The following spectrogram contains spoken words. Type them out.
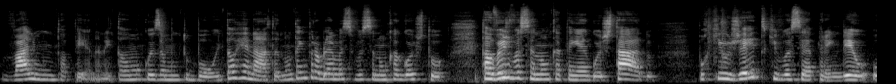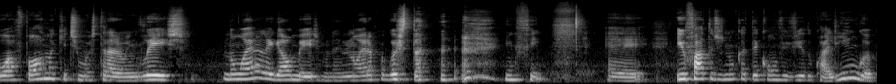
vale muito a pena, né? Então é uma coisa muito boa. Então, Renata, não tem problema se você nunca gostou. Talvez você nunca tenha gostado, porque o jeito que você aprendeu ou a forma que te mostraram o inglês não era legal mesmo, né? Não era para gostar. Enfim. É, e o fato de nunca ter convivido com a língua,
